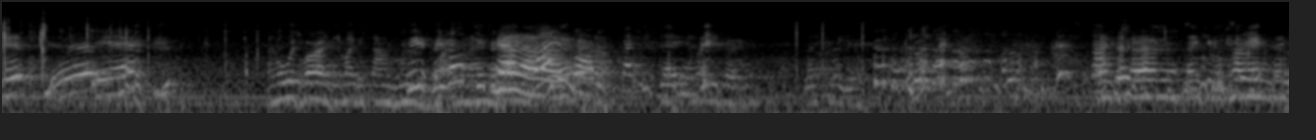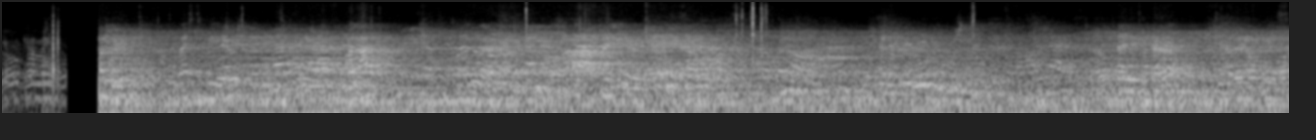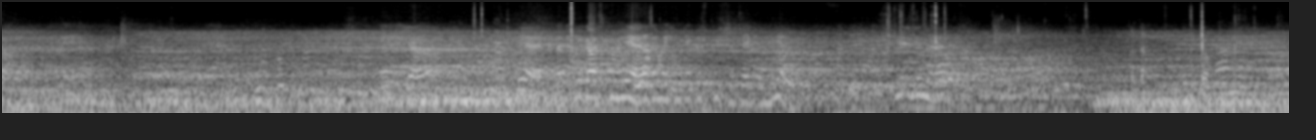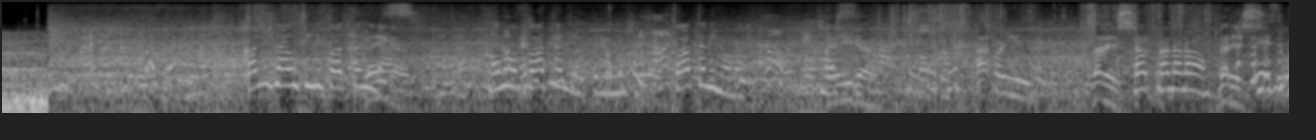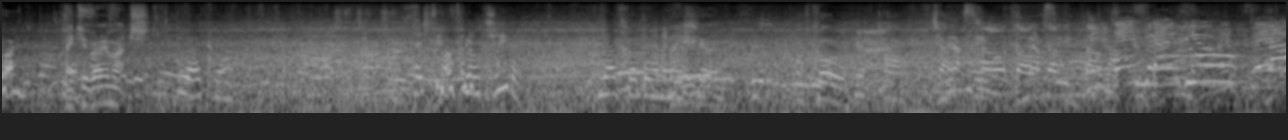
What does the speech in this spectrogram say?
You? Yes. Yeah. I'm always worried it might be sound rude. We, we hope you can. No, no, no. You. Thank you, Thank you for coming. Thank you for coming. Nice to meet you. You guys come here, then we can get this picture taken here. Squeeze in there. Quantos dá o Chili Patelli? There you go. I know Patelli. Patelli, Mama. There you go. That's for you. That is. No, no, no, no. That is. This one. Thank you very much. You're welcome. Ja, Patelli. There you go. Cool. Merci. Merci. Thank you. Thank you.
